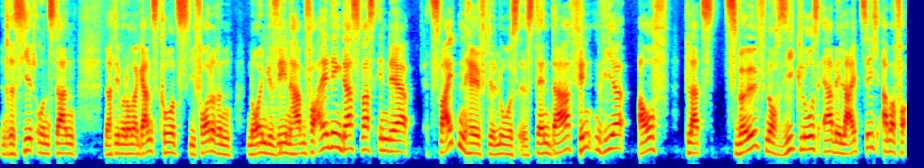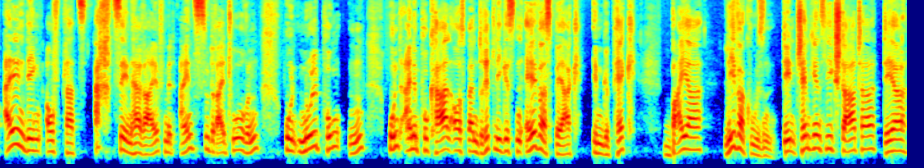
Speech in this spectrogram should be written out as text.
interessiert uns dann, nachdem wir nochmal ganz kurz die vorderen neun gesehen haben, vor allen Dingen das, was in der zweiten Hälfte los ist. Denn da finden wir auf Platz 12 noch sieglos RB Leipzig, aber vor allen Dingen auf Platz 18 Herr Reif mit 1 zu 3 Toren und 0 Punkten und einem Pokal aus beim Drittligisten Elversberg im Gepäck. Bayer Leverkusen, den Champions League Starter, der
